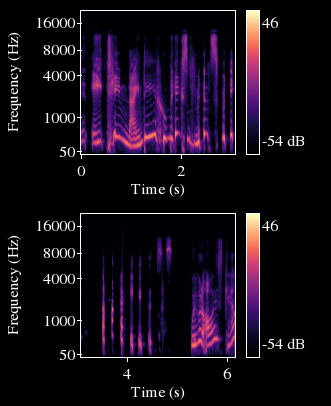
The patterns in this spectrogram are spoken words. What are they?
it 1890? Who makes mincemeat pies? We would always get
